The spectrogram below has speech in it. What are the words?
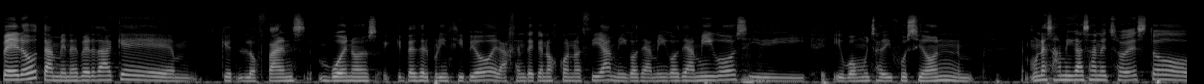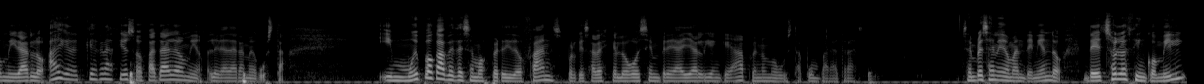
Pero también es verdad que, que los fans buenos desde el principio era gente que nos conocía, amigos de amigos de amigos, y, y hubo mucha difusión. Unas amigas han hecho esto, mirarlo. ¡Ay, qué gracioso! Fatal lo mío. Le voy a dar a me gusta. Y muy pocas veces hemos perdido fans, porque sabes que luego siempre hay alguien que, ah, pues no me gusta, pum, para atrás. Siempre se han ido manteniendo. De hecho, los 5.000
